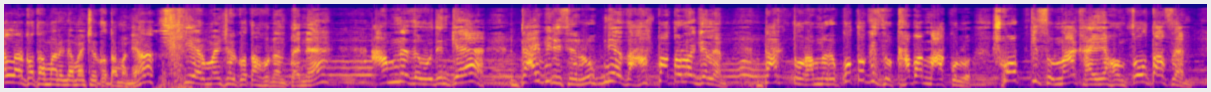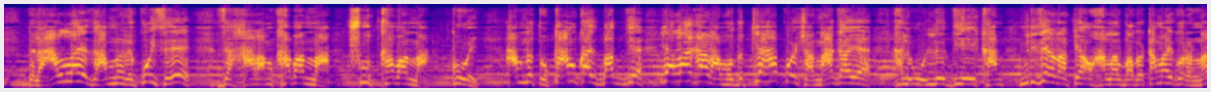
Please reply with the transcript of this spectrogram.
আল্লাহর কথা মানে না, মানুষের কথা মানে হ্যাঁ? কি আর মানুষের কথা তাই না? আমনে যে ওই ডায়াবেটিসের রোগ নিয়ে হাসপাতালে গেলেন, ডাক্তার আপনার কত কিছু খাবার না করল, সব কিছু না খাই এখন চলতেছেন। তাহলে আল্লাহ আপনারে কইছে যে হারাম খাবার না, সুদ খাবার না, কই? আপনি তো কাম কাজ বাদ দিয়ে এলাকার আমাদের টাকা পয়সা না গায়ে, খালি ওইলে দিয়েই খান, নিজেরা টেও হালাল ভাবে কামাই করেন না,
